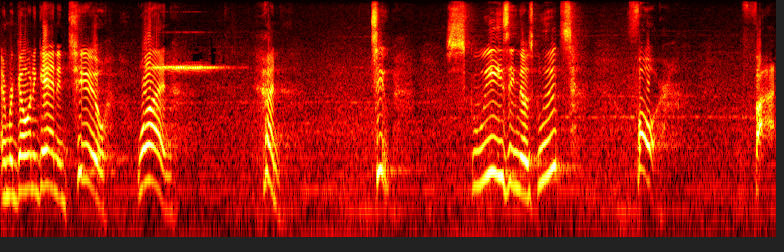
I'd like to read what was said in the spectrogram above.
And we're going again in two, one, one, two. Squeezing those glutes. Four, five,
